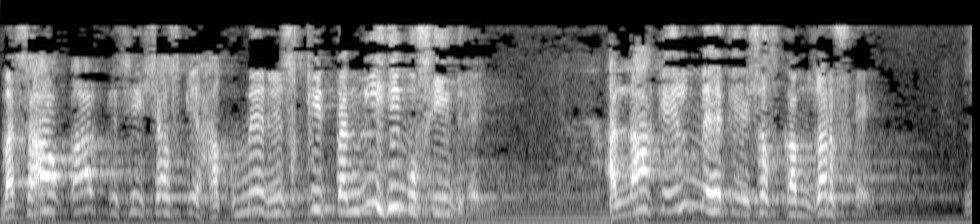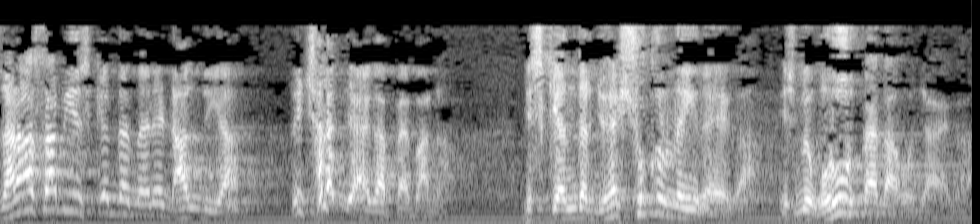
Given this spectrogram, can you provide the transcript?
بسا اوقات کسی شخص کے حق میں رزق کی تنگی ہی مفید ہے۔ اللہ کے علم میں ہے کہ یہ شخص کم ظرف ہے۔ ذرا سا بھی اس کے اندر میں نے ڈال دیا تو یہ چھلک جائے گا پیمانہ۔ اس کے اندر جو ہے شکر نہیں رہے گا۔ اس میں غرور پیدا ہو جائے گا۔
